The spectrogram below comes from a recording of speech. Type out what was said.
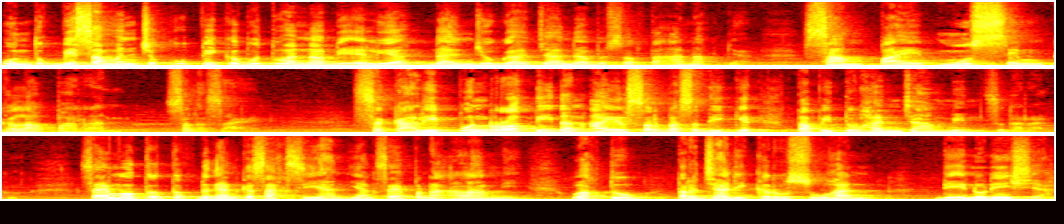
untuk bisa mencukupi kebutuhan Nabi Elia dan juga janda beserta anaknya sampai musim kelaparan selesai. Sekalipun roti dan air serba sedikit, tapi Tuhan jamin, saudaraku. Saya mau tutup dengan kesaksian yang saya pernah alami waktu terjadi kerusuhan di Indonesia,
